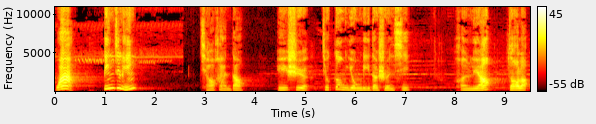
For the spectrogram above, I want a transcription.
哇，冰激凌！乔喊道，于是就更用力地吮吸。很凉，糟了，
